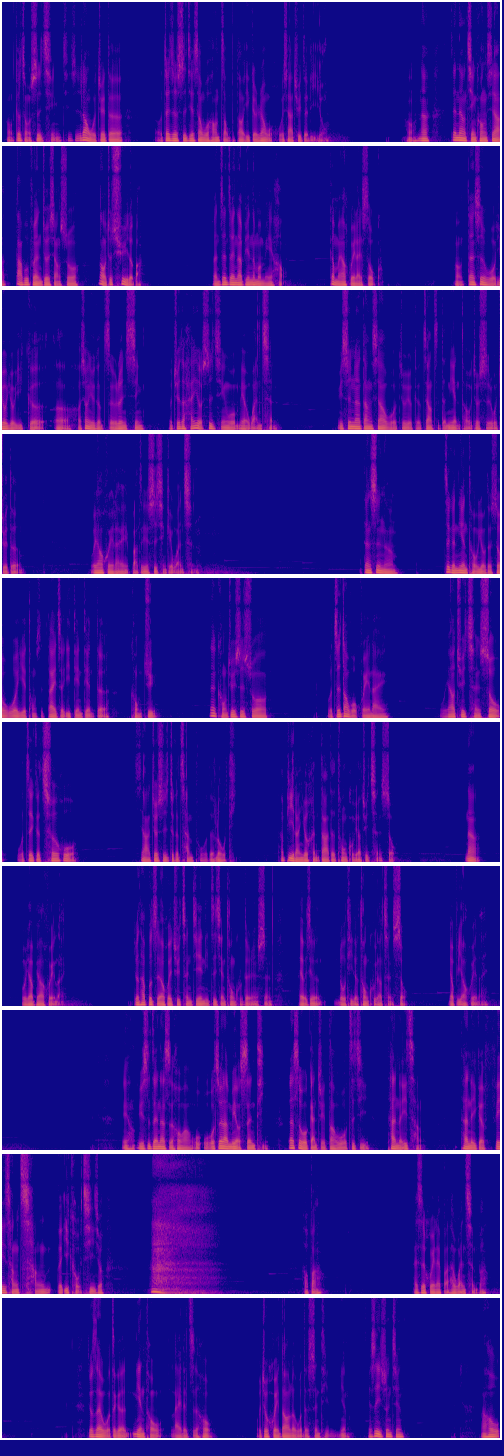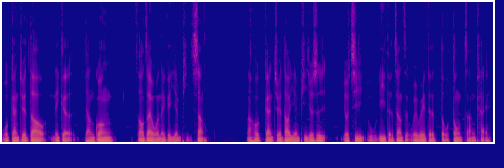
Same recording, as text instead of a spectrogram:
哦各种事情其实让我觉得，在这世界上，我好像找不到一个让我活下去的理由。好，那在那样情况下，大部分人就想说，那我就去了吧，反正在那边那么美好，干嘛要回来受苦？好，但是我又有一个，呃，好像有一个责任心，我觉得还有事情我没有完成。于是呢，当下我就有个这样子的念头，就是我觉得我要回来把这些事情给完成。但是呢，这个念头有的时候我也同时带着一点点的恐惧。那恐惧是说，我知道我回来，我要去承受我这个车祸下就是这个残破的肉体。他必然有很大的痛苦要去承受，那我要不要回来？就他不只要回去承接你之前痛苦的人生，还有这个肉体的痛苦要承受，要不要回来？哎呀，于是，在那时候啊，我我虽然没有身体，但是我感觉到我自己叹了一场，叹了一个非常长的一口气，就唉。好吧，还是回来把它完成吧。就在我这个念头来了之后，我就回到了我的身体里面，也是一瞬间。然后我感觉到那个阳光照在我那个眼皮上，然后感觉到眼皮就是有气无力的这样子微微的抖动张开，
